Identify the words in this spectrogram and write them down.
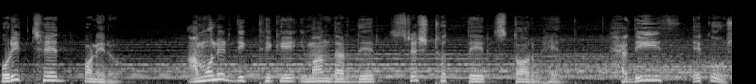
পরিচ্ছেদ পনেরো। আমলের দিক থেকে ইমানদারদের শ্রেষ্ঠত্বের স্তরভেদ। হাদিস একুশ।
